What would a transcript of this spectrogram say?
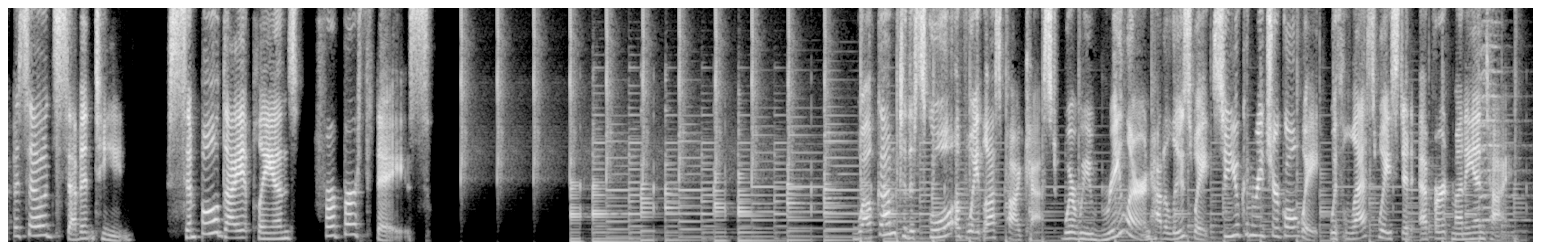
Episode 17 Simple Diet Plans for Birthdays. Welcome to the School of Weight Loss podcast, where we relearn how to lose weight so you can reach your goal weight with less wasted effort, money, and time.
